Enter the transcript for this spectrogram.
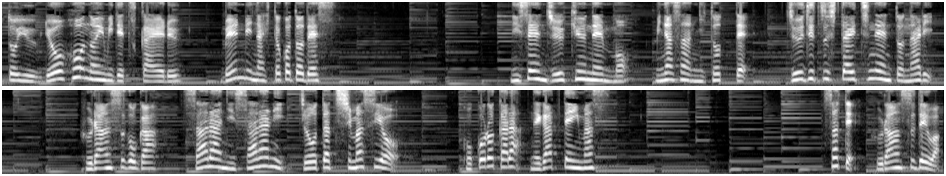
う。という両方の意味で使える便利な一言です。2019年も皆さんにとって充実した一年となり、フランス語がさらにさらに上達しますよう、心から願っています。さて、フランスでは、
